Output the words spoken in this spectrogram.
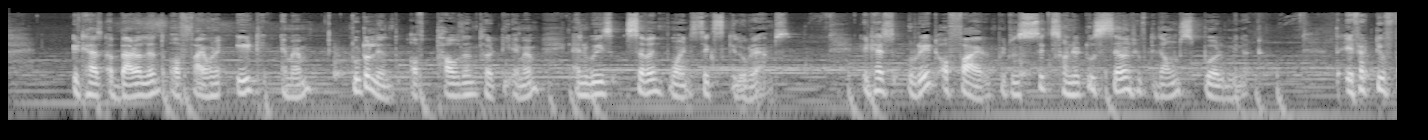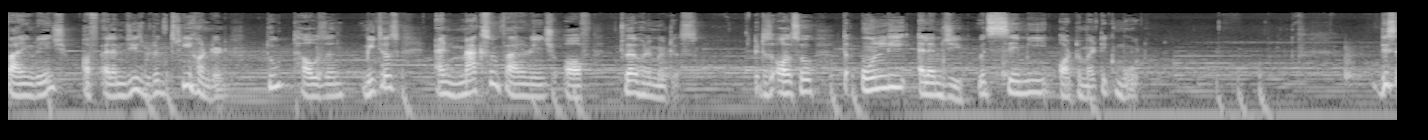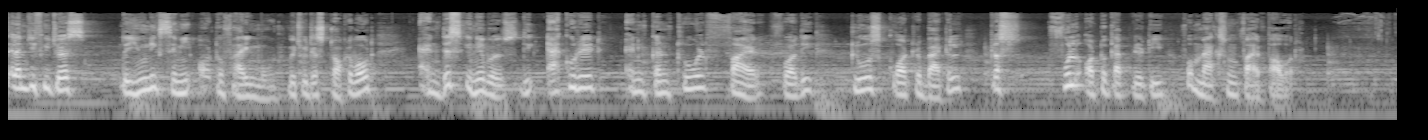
It has a barrel length of 508 mm, total length of 1030 mm, and weighs 7.6 kilograms. It has rate of fire between 600 to 750 rounds per minute. The effective firing range of LMG is between 300 to 1000 meters and maximum firing range of 1200 meters. It is also the only LMG with semi-automatic mode. This LMG features the unique semi-auto firing mode which we just talked about and this enables the accurate and controlled fire for the close quarter battle plus full auto capability for maximum firepower.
